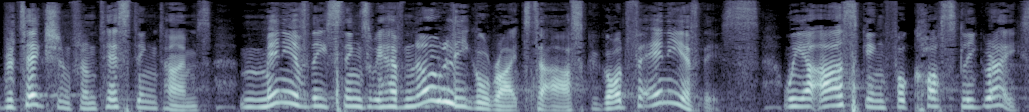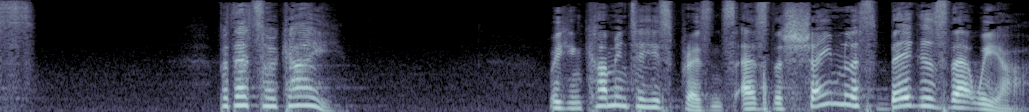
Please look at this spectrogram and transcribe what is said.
protection from testing times. Many of these things we have no legal right to ask God for any of this. We are asking for costly grace. But that's okay. We can come into his presence as the shameless beggars that we are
